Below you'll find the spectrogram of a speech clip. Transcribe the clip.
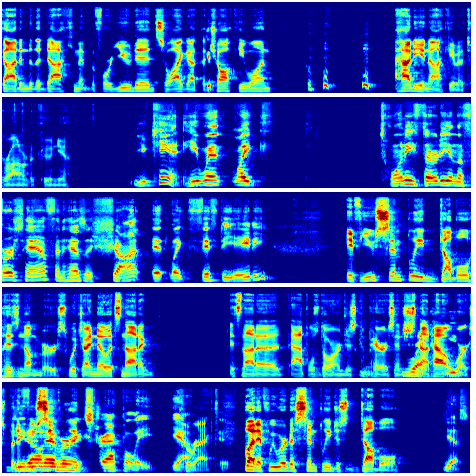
got into the document before you did, so I got the chalky one. How do you not give it to Ronald Acuna? You can't. He went like 20 30 in the first half and has a shot at like 50 80 if you simply double his numbers, which I know it's not a it's not a apples to oranges comparison, it's just Right. not how it You- works. But you if don't you ever extrapolate. Yeah. correct. But if we were to simply just double Yes.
